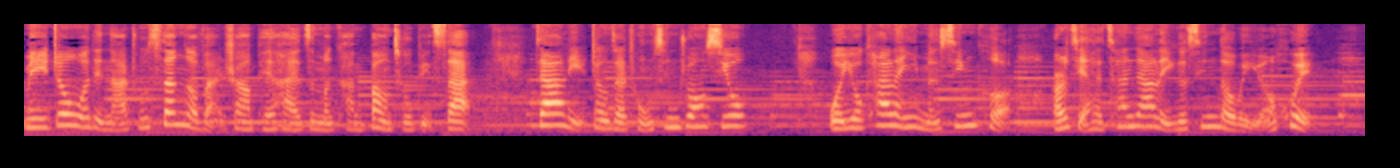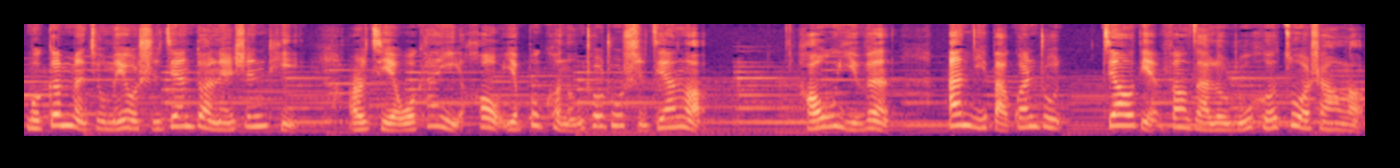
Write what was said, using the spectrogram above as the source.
每周我得拿出三个晚上陪孩子们看棒球比赛，家里正在重新装修，我又开了一门新课，而且还参加了一个新的委员会，我根本就没有时间锻炼身体，而且我看以后也不可能抽出时间了。”毫无疑问，安迪把关注焦点放在了如何做上了。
